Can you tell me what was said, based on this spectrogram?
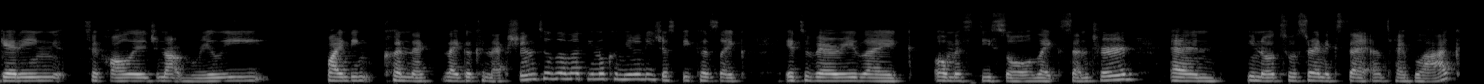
getting to college, not really finding connect like a connection to the Latino community just because like it's very like oh mestizo like centered and you know to a certain extent anti-black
